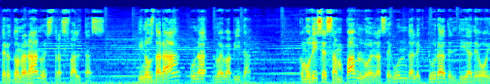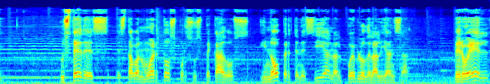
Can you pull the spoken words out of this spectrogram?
perdonará nuestras faltas y nos dará una nueva vida. Como dice San Pablo en la segunda lectura del día de hoy, ustedes estaban muertos por sus pecados y no pertenecían al pueblo de la alianza, pero Él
